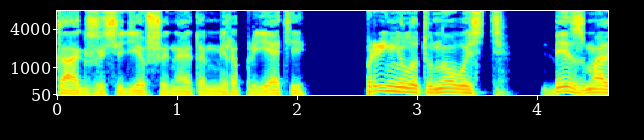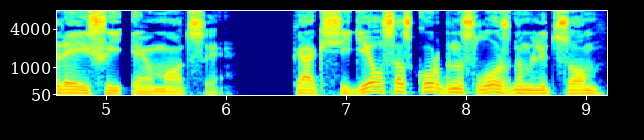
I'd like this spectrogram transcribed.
также сидевший на этом мероприятии, принял эту новость без малейшей эмоции. Как сидел со скорбно сложным лицом,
